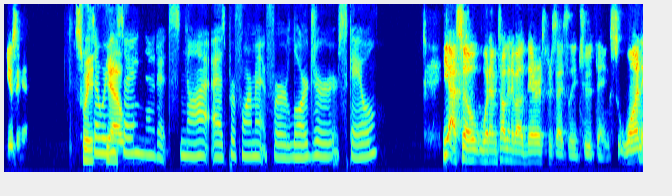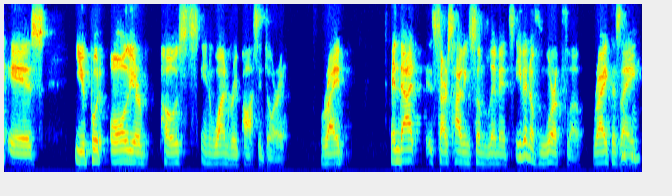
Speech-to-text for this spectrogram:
using it. Sweet. So were yeah. you saying that it's not as performant for larger scale? Yeah. So what I'm talking about there is precisely two things. One is you put all your posts in one repository, right? And that starts having some limits even of workflow right because like okay.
